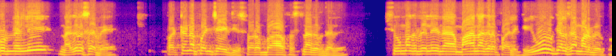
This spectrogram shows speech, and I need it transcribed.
ಊರಿನಲ್ಲಿ ನಗರಸಭೆ, ಪಟ್ಟಣ ಪಂಚಾಯಿತಿ, ಸೊರಬ ಹೊಸನಗರದಲ್ಲಿ, ಶಿವಮೊಗ್ಗದಲ್ಲಿ ನಾ, ಮಹಾನಗರ ಪಾಲಿಕೆ, ಇವರು ಕೆಲಸ ಮಾಡಬೇಕು.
